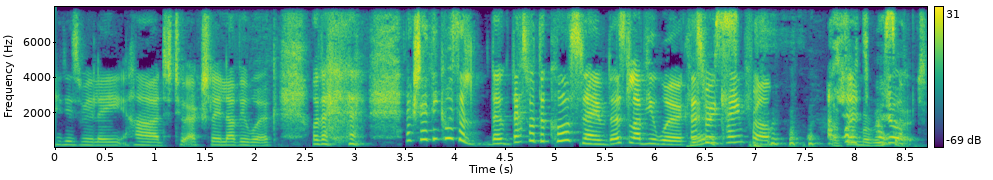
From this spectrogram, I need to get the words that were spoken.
It is really hard to actually love your work. Well, that, actually, I think it was a, the, that's what the course name does. Love your work. That's yes. where it came from. I've done my research.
